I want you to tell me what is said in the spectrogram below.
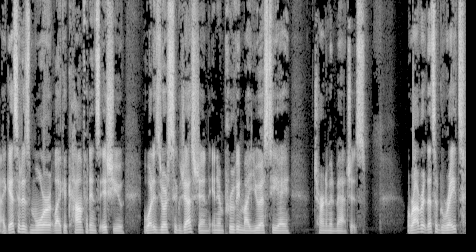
I guess it is more like a confidence issue. What is your suggestion in improving my USTA tournament matches? Robert, that's a great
